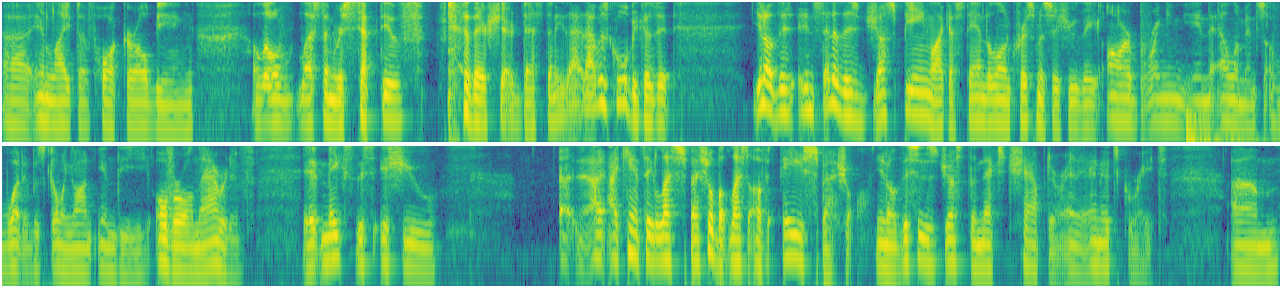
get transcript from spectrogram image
uh, in light of Hawkgirl being a little less than receptive to their shared destiny. That that was cool because it you know, this, instead of this just being like a standalone Christmas issue, they are bringing in elements of what was going on in the overall narrative. It makes this issue, uh, I, I, can't say less special, but less of a special. You know, this is just the next chapter, and, and it's great. Um,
